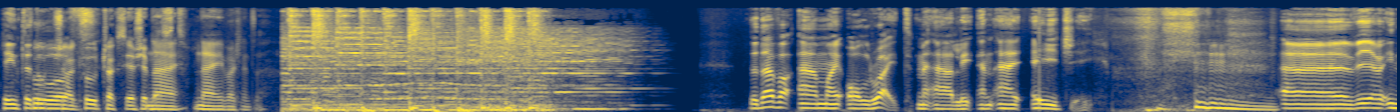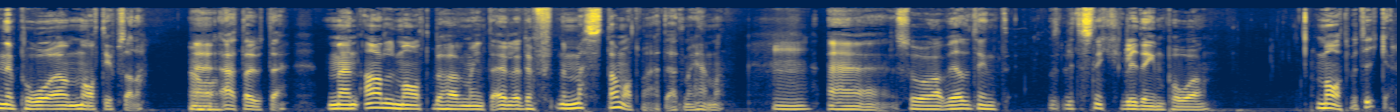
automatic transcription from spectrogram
Det är inte Food då trucks. food trucks gör sig nej, bäst nej verkligen inte. Det där var Am I Alright med Ali and AJ Eh, vi är inne på mat i Uppsala. Eh, äta ute. Men all mat behöver man inte, eller den, den mesta mat man äter, äter man ju hemma. Mm. Eh, så vi hade tänkt lite snyggt glida in på matbutiker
